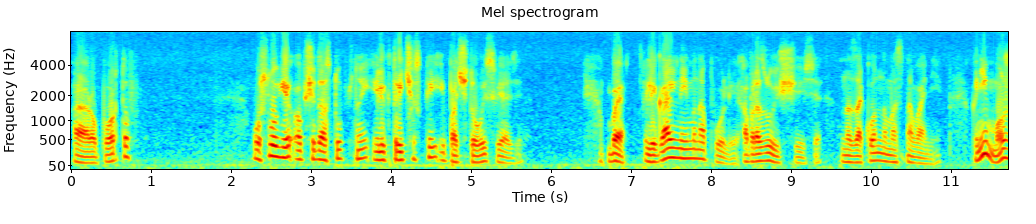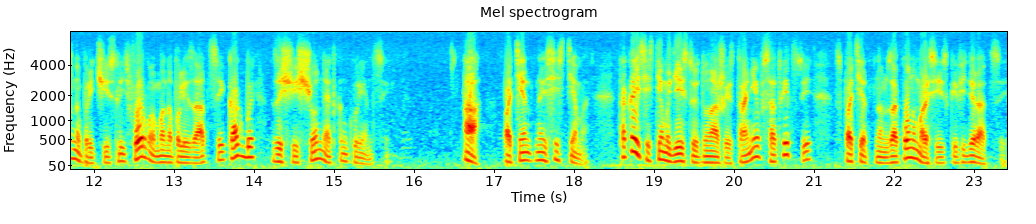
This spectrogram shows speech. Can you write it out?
аэропортов – Услуги общедоступной электрической и почтовой связи. Б. Легальные монополии, образующиеся на законном основании. К ним можно причислить формы монополизации, как бы защищенные от конкуренции. А. Патентная система. Такая система действует в нашей стране в соответствии с патентным законом Российской Федерации,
